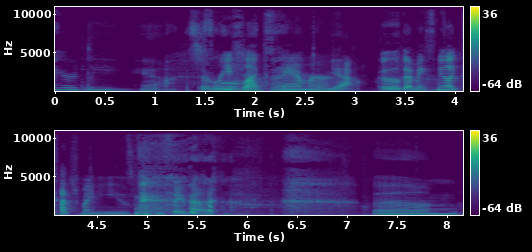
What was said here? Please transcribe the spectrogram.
Weirdly. Yeah, it's The a reflex hammer. Yeah. Oh, that makes me like touch my knees when you say that. Um,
